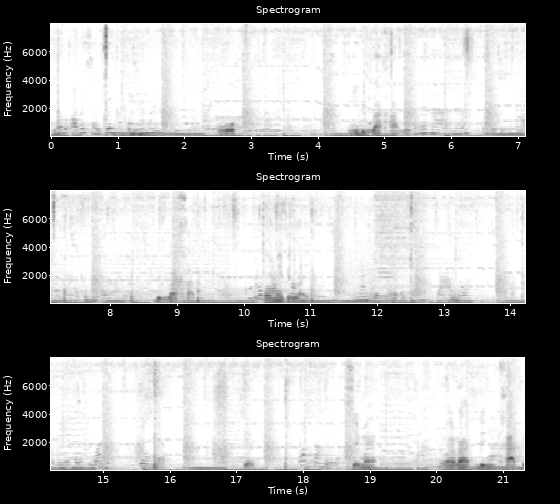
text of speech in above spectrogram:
เดี๋ยวเอาไปใส่เต้นวันนี้ใช่ไหมโอ้อันนี้ดึงรากขาดเลยเอาให้พาอาบน้ำจะได้กินข้าวนะพรุ่งนี้ไปโรงเรียน ดึงรากขาดแต่ ก็ไม่เป็นไรนั่นเป็นอะไรที่สามสามว่าเขาเป็นโมคือว่าต้มแบบสวยเสวยมาก แต่ว่ารากดึงขาดไป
